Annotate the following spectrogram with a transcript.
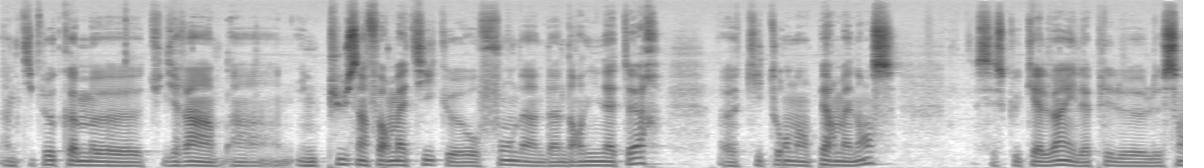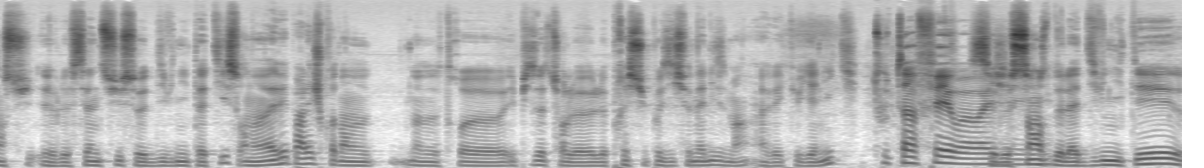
un petit peu comme, euh, tu dirais, un- un- une puce informatique euh, au fond d'un ordinateur qui tourne en permanence. C'est ce que Calvin il appelait le, le, sensu- euh, le sensus divinitatis. On en avait parlé, je crois, dans notre, dans notre, euh, épisode sur le, le présuppositionnalisme hein, avec Yannick. Tout à fait, ouais. ouais, c'est le sens de la divinité.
